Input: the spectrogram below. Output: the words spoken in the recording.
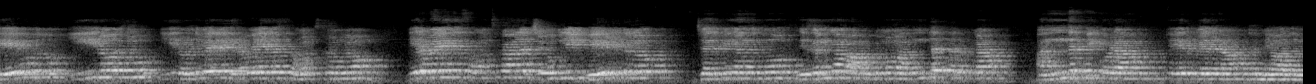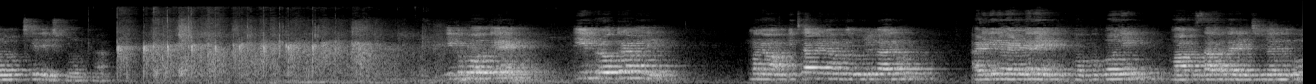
దేవుడు ఈ రోజు ఈ రెండు వేల ఇరవై ఐదు సంవత్సరంలో ఇరవై ఐదు సంవత్సరాల జూబ్లీ వేడుకలో జరిపినందుకు నిజంగా మా కుటుంబం అందరి తరఫున అందరికీ కూడా పేరు పేరున ధన్యవాదాలు చెల్లించుకుంటున్నాను. ఇకపోతే ఈ ప్రోగ్రామ్ని మన విచారణ గురువులు గారు అడిగిన వెంటనే ఒప్పుకొని మాకు సహకరించినందుకు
